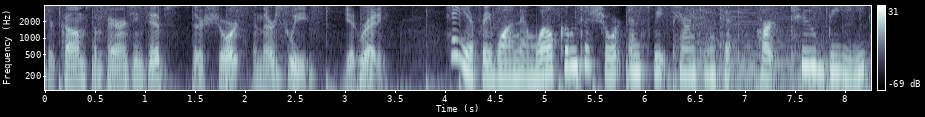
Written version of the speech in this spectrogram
Here come some parenting tips. They're short and they're sweet. Get ready. Hey everyone, and welcome to Short and Sweet Parenting Tips Part 2B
